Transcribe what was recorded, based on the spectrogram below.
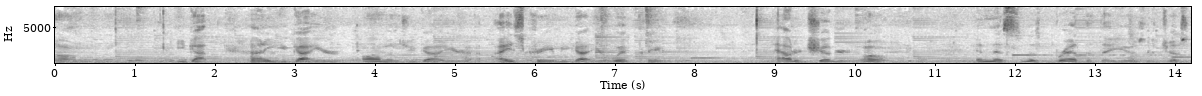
um, you got honey, you got your almonds, you got your ice cream, you got your whipped cream, powdered sugar. Oh, and this this bread that they use is just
